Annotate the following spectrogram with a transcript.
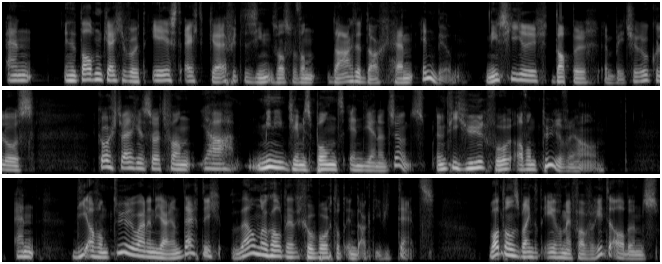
en in het album krijg je voor het eerst echt Kuifje te zien zoals we vandaag de dag hem inbeelden. Nieuwsgierig, dapper, een beetje roekeloos. Kortweg een soort van, ja, mini-James Bond Indiana Jones. Een figuur voor avonturenverhalen. En die avonturen waren in de jaren 30 wel nog altijd geworteld in de activiteit. Wat ons brengt tot een van mijn favoriete albums,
